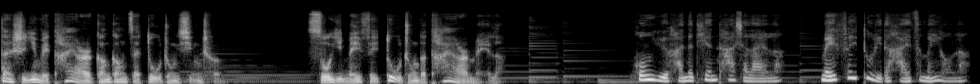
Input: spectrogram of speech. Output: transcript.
但是因为胎儿刚刚在肚中形成，所以梅妃肚中的胎儿没了。”洪雨涵的天塌下来了，梅妃肚里的孩子没有了。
